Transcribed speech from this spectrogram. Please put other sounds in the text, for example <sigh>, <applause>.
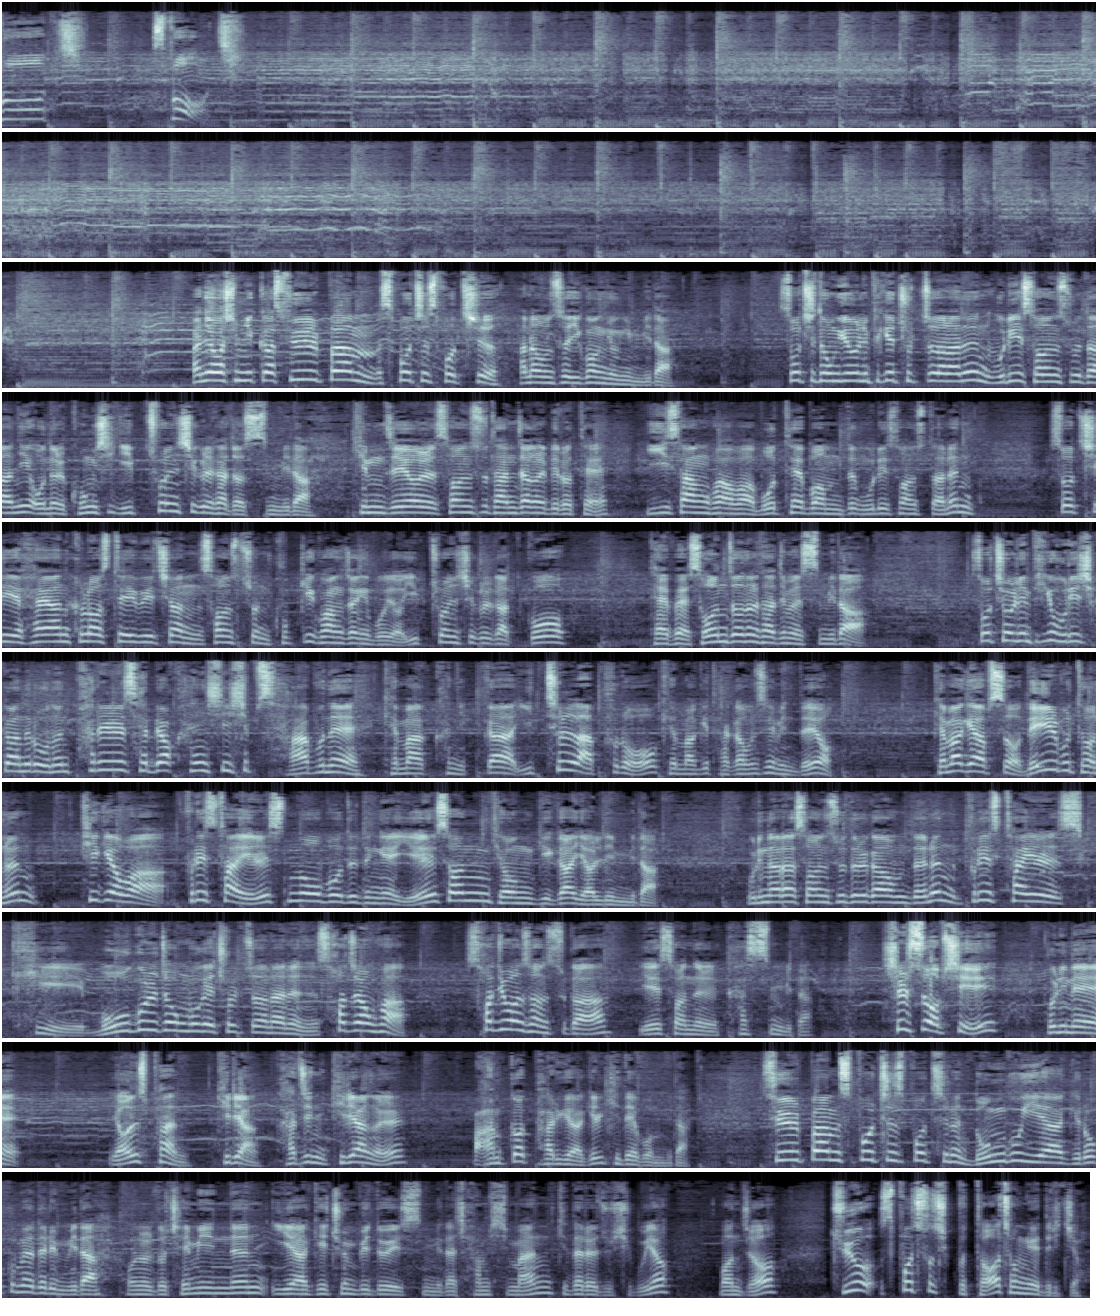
스포츠 스포츠. 안녕하십니까. 수요일 밤 스포츠 스포츠. 아나운서 이광용입니다. 소치 동계올림픽에 출전하는 우리 선수단이 오늘 공식 입촌식을 가졌습니다. 김재열 선수단장을 비롯해 이상화와 모태범 등 우리 선수단은 소치 해안 클러스터에 위치한 선수촌 국기광장에 모여 입촌식을 갖고 대회 선전을 다짐했습니다. 소치 올림픽이 우리 시간으로 오는 8일 새벽 1시 14분에 개막하니까 이틀 앞으로 개막이 다가온 셈인데요. 개막에 앞서 내일부터는 피겨와 프리스타일, 스노보드 등의 예선 경기가 열립니다. 우리나라 선수들 가운데는 프리스타일 스키, 모굴 종목에 출전하는 서정화, 서지원 선수가 예선을 갔습니다. 실수 없이 본인의 연습한 기량, 가진 기량을 마음껏 발휘하길 기대해 봅니다. 수요일 밤 스포츠 스포츠는 농구 이야기로 꾸며드립니다. 오늘도 재미있는 이야기 준비되어 있습니다. 잠시만 기다려 주시고요. 먼저 주요 스포츠 소식부터 정리해 드리죠.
